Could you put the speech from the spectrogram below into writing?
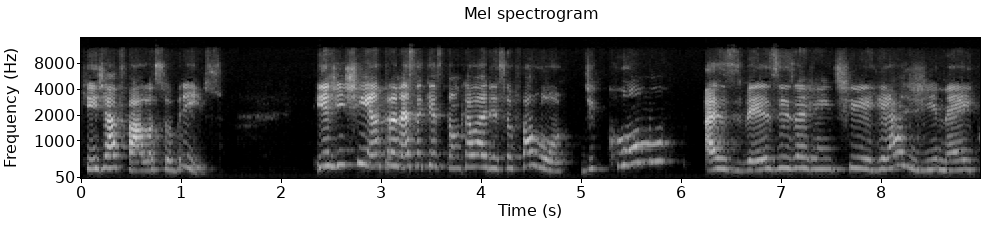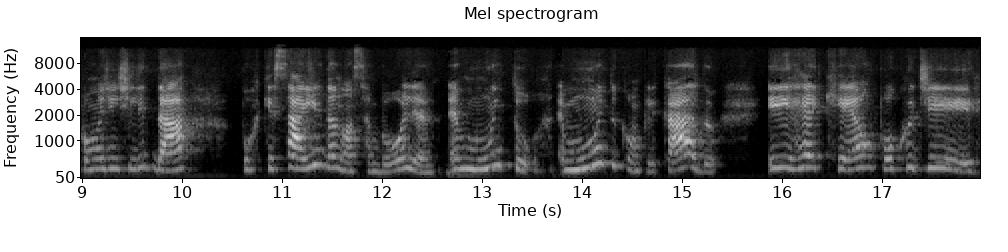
que já fala sobre isso. E a gente entra nessa questão que a Larissa falou, de como às vezes a gente reagir, né? E como a gente lidar, porque sair da nossa bolha é muito, é muito complicado e requer um pouco de,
